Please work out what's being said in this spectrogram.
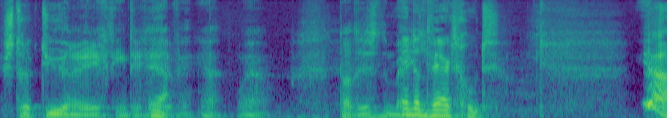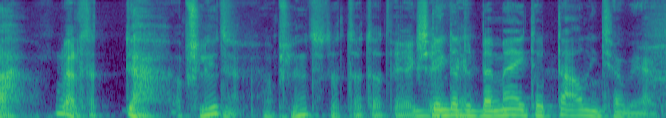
Structuur en richting te geven. Ja. Ja, Dat is het een beetje. En dat werkt goed. Ja, ja, dat, ja absoluut. absoluut. Dat, dat, dat werkt Ik zeker. denk dat het bij mij totaal niet zou werken.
